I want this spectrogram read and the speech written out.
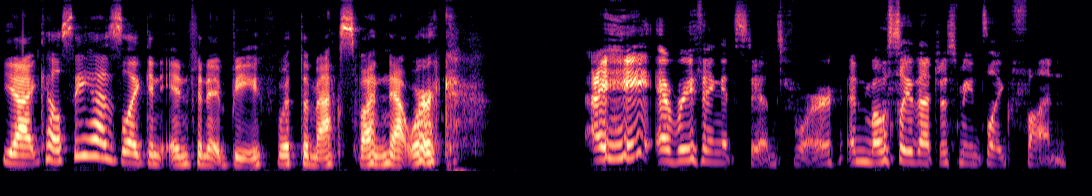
yeah, Kelsey has like an infinite beef with the Max Fun Network. I hate everything it stands for, and mostly that just means like fun,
